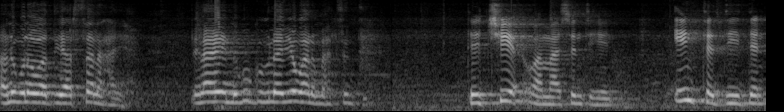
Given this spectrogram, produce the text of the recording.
aniguna waa diyaarsanahay. Ilaahay nagu guuleeyo waana mahadsantihi dejiye waa mahadsantihiin. Inta diidan.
